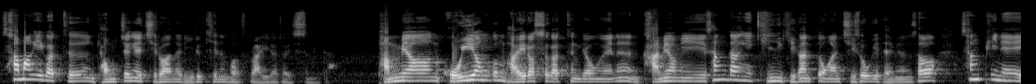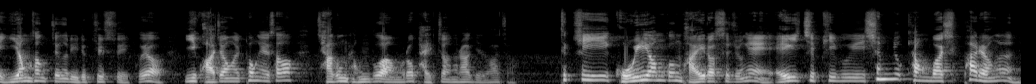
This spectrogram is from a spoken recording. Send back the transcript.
사마귀 같은 경증의 질환을 일으키는 것으로 알려져 있습니다. 반면 고위험군 바이러스 같은 경우에는 감염이 상당히 긴 기간 동안 지속이 되면서 상피 내에 이형성증을 일으킬 수 있고요. 이 과정을 통해서 자궁 경부암으로 발전을 하기도 하죠. 특히 고위험군 바이러스 중에 HPV 16형과 18형은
